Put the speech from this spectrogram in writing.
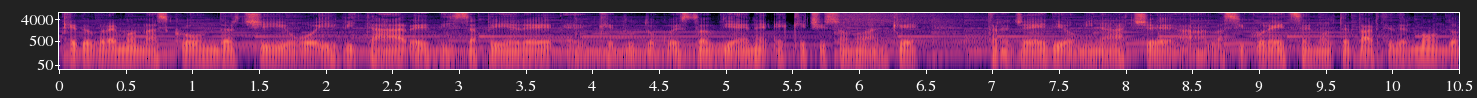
che dovremmo nasconderci o evitare di sapere eh, che tutto questo avviene e che ci sono anche tragedie o minacce alla sicurezza in molte parti del mondo.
